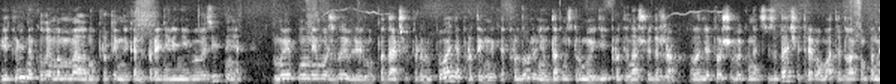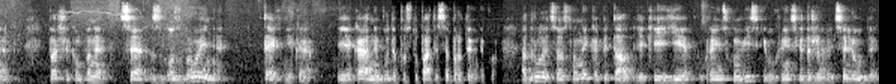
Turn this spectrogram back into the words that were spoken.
Відповідно, коли ми мелимо противника на передній лінії бойового зіткнення, ми унеможливлюємо подальше перегрупування противника, продовження ударно-штурмових дій проти нашої держави. Але для того, щоб виконати ці задачі, треба мати два компоненти. Перший компонент це озброєння, техніка, яка не буде поступатися противнику. А друге це основний капітал, який є в українському війську, в українській державі. Це люди.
